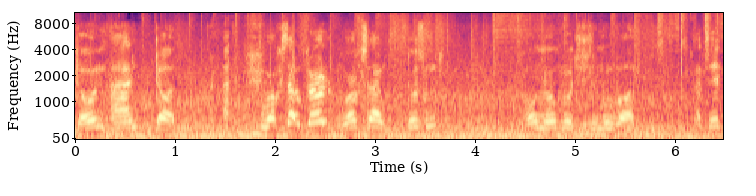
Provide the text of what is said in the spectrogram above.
Done and done. works out, girl. Works out. Doesn't. Oh no grudges. You move on. That's it.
